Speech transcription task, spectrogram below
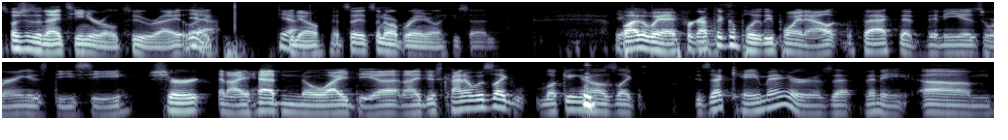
especially as a 19 year old too right? Like yeah yeah. you know it's a, it's a no-brainer like you said Yeah, By the way, I forgot to completely point out the fact that Vinny is wearing his DC shirt, and I had no idea. And I just kind of was like looking, and I was like, "Is that K May or is that Vinny?" Um,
